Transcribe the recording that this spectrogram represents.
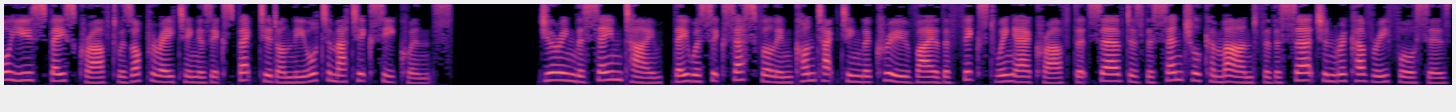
Soyuz spacecraft was operating as expected on the automatic sequence. During the same time, they were successful in contacting the crew via the fixed-wing aircraft that served as the central command for the search and recovery forces.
